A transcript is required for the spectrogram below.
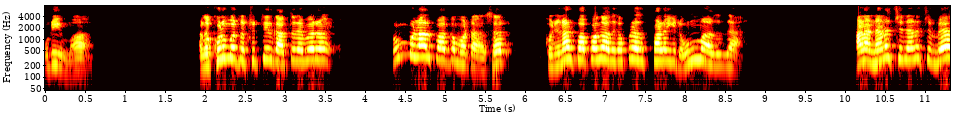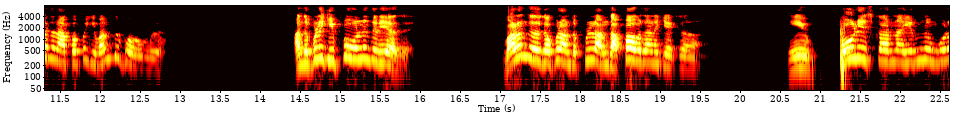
முடியுமா? அந்த குடும்பத்தை சுற்றி இருக்க அத்தனை பேரும் ரொம்ப நாள் பார்க்க மாட்டாங்க சார் கொஞ்ச நாள் பார்ப்பாங்க அதுக்கப்புறம் அது பழகிடும். உண்மை அதுதான். ஆனால் நினச்சி நினச்சி வேதனை அப்பப்போக்கு வந்து போகும்ல. அந்த பிள்ளைக்கு இப்போ ஒன்றும் தெரியாது. வளர்ந்ததுக்கப்புறம் அந்த புள்ள அந்த அப்பாவை தானே கேட்கும். நீ போலீஸ்காரனா இருந்தும் கூட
